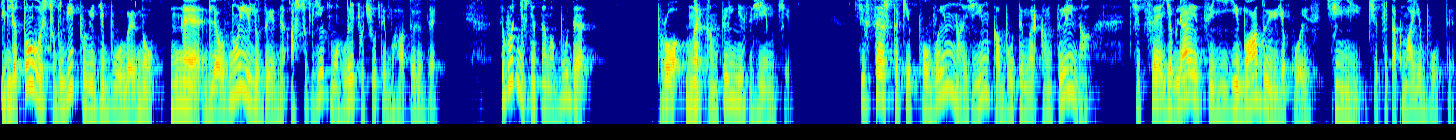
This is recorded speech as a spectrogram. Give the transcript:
І для того, щоб відповіді були ну, не для одної людини, а щоб їх могли почути багато людей. Сьогоднішня тема буде про меркантильність жінки. Чи все ж таки повинна жінка бути меркантильна? Чи це являється її вадою якоюсь чи ні? Чи це так має бути?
